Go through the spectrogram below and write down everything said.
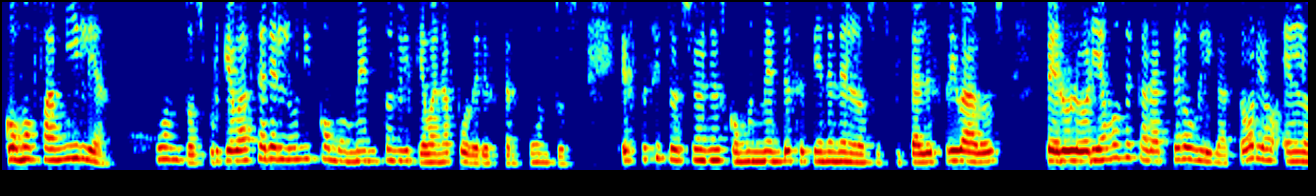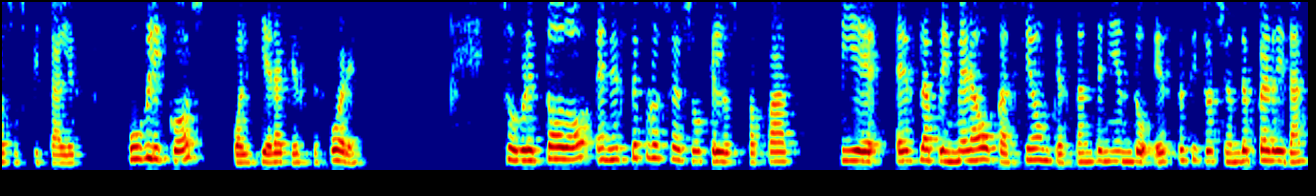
como familia juntos, porque va a ser el único momento en el que van a poder estar juntos. Estas situaciones comúnmente se tienen en los hospitales privados, pero lo haríamos de carácter obligatorio en los hospitales públicos, cualquiera que este fuere. Sobre todo en este proceso que los papás, si es la primera ocasión que están teniendo esta situación de pérdida,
